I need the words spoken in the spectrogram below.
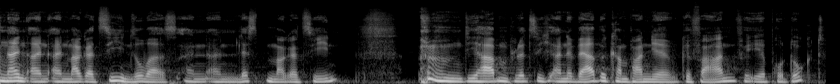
Nein, ein, ein Magazin, sowas, ein, ein Lesbenmagazin. Die haben plötzlich eine Werbekampagne gefahren für ihr Produkt.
